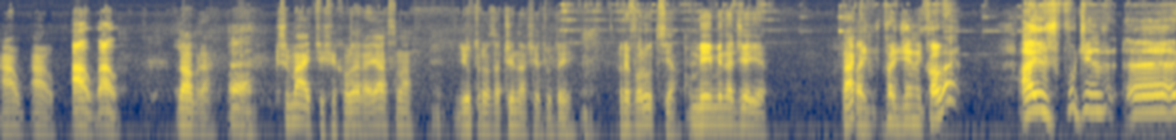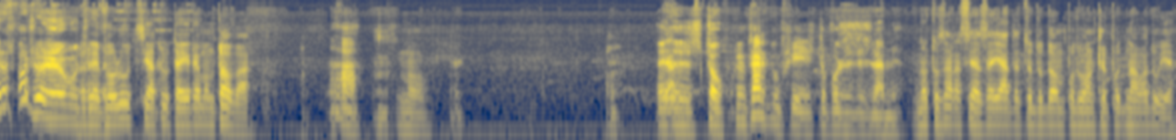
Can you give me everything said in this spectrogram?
Au, au. Au, au. Dobra, E. trzymajcie się, cholera jasna. Jutro zaczyna się tutaj rewolucja. Miejmy nadzieję. Tak? Pa- Październikowe? A już Putin e, rozpoczął rewolucję. Rewolucja tutaj remontowa. Aha. No. E, z tą wkrętarką przyjedziesz, to pożyczysz dla mnie. no to zaraz ja zajadę, to do domu podłączę, pod, naładuję.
